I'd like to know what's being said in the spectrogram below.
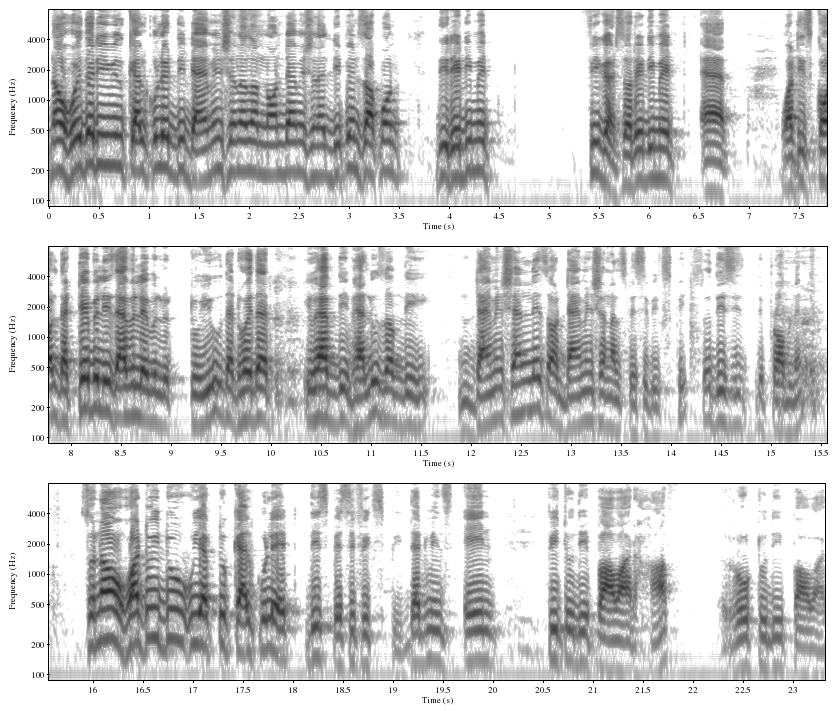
Now, whether you will calculate the dimensional or non-dimensional depends upon the ready-made figures or ready-made uh, what is called the table is available to you that whether you have the values of the dimensionless or dimensional specific speed. So, this is the problem. So, now what we do we have to calculate the specific speed that means n p to the power half rho to the power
